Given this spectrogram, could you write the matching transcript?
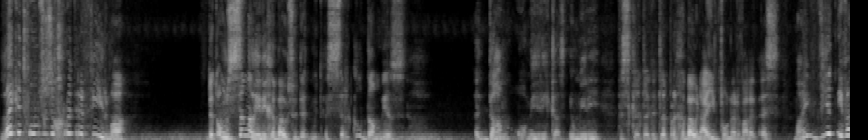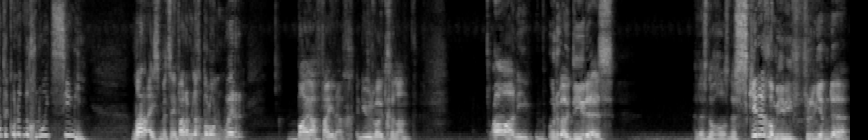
Lyk dit vir hom soos 'n groot rivier, maar dit omsingel hierdie gebou, so dit moet 'n sirkeldam wees. 'n Dam om hierdie kas, om hierdie verskriklike klipprige gebou en hy wonder wat dit is, maar hy weet nie want hy kon dit nog nooit sien nie. Maar hy's met sy warm lugballon oor baie veilig in die oerwoud geland. Ah, oh, nee, oerwoudiere is hulle is nogals nuuskierig om hierdie vreemde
